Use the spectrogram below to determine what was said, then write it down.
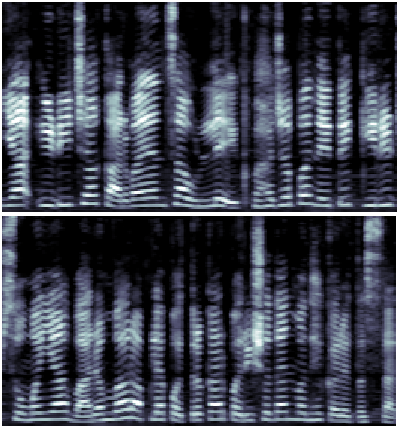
या ईडीच्या कारवायांचा उल्लेख भाजप नेते किरीट सोमय्या वारंवार आपल्या पत्रकार परिषदांमध्ये करत असतात.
